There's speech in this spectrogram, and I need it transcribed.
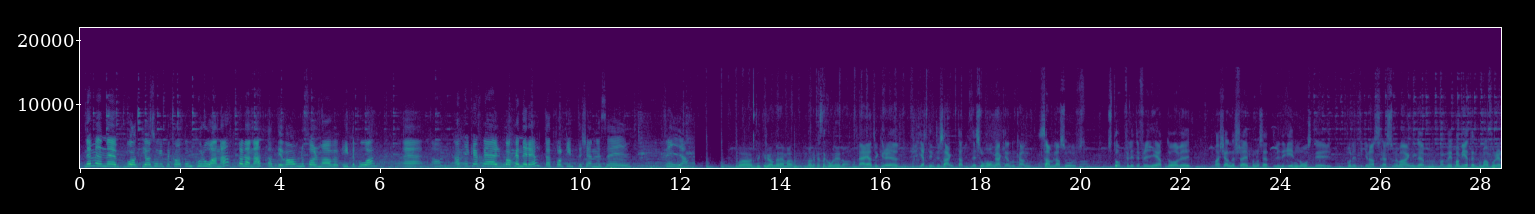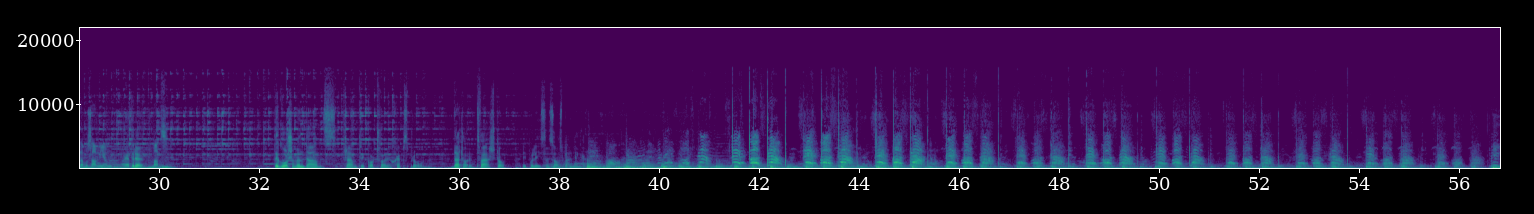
Nej men eh, både, jag såg ett plakat om Corona bland annat, att det var någon form av hittepå. Eh, ja. Att det kanske är bara generellt att folk inte känner sig fria. Vad tycker du om den här ma- manifestationen idag? Nej, jag tycker det är jätteintressant att det är så många ändå kan samlas och stå upp för lite frihet och vi, man känner sig på något sätt lite inlåst i politikernas resonemang. Man, vet- man vet inte om man får reda på sanningen. Vad heter du? Mats. Det går som en dans fram till kort före Skeppsbron. Där tar det tvärstopp vid polisens avspärrning. Släpp oss fram! Släpp oss fram!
